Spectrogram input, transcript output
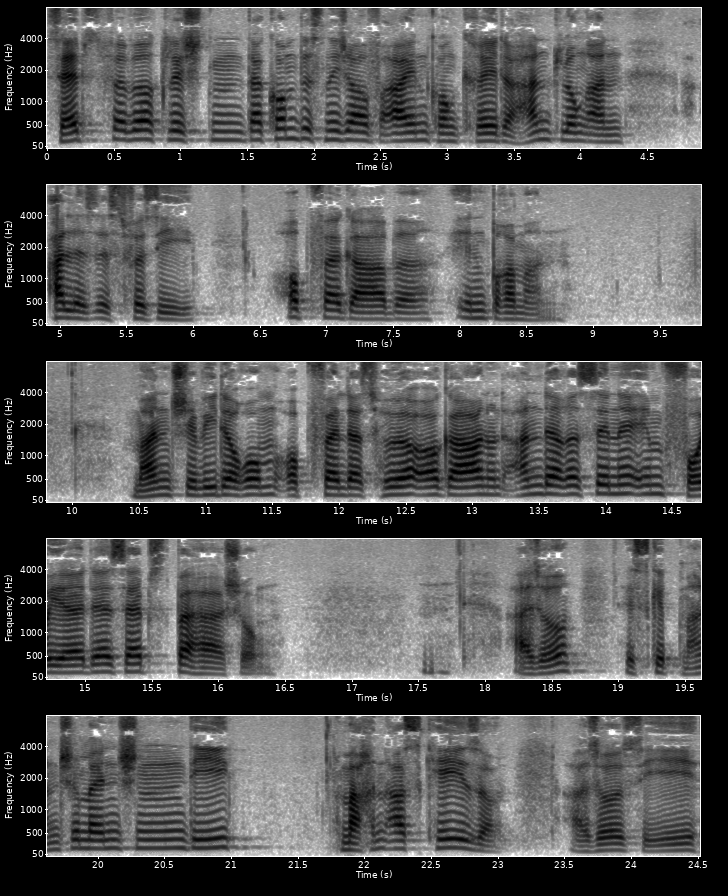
Selbstverwirklichten, da kommt es nicht auf eine konkrete Handlung an, alles ist für sie Opfergabe in Brahman. Manche wiederum opfern das Hörorgan und andere Sinne im Feuer der Selbstbeherrschung. Also es gibt manche Menschen, die machen Askese. Also sie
